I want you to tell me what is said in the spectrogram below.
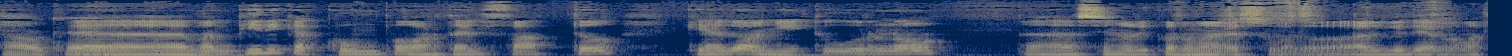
Ah, ok. Eh, vampirica comporta il fatto che ad ogni turno, eh, se non ricordo male, adesso vado a rivederlo, ma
